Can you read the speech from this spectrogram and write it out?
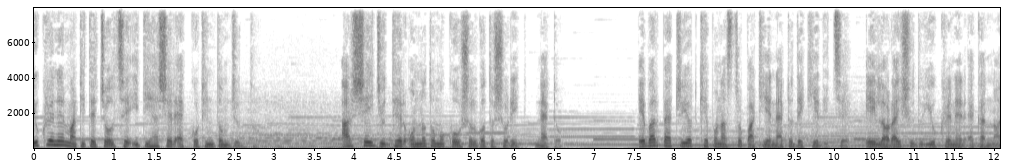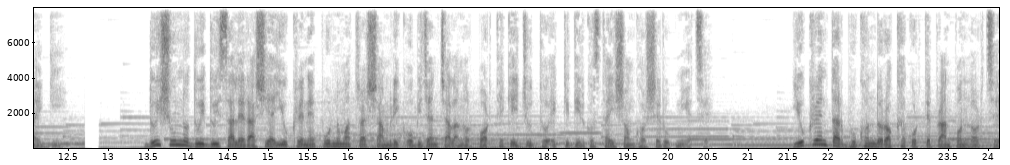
ইউক্রেনের মাটিতে চলছে ইতিহাসের এক কঠিনতম যুদ্ধ। আর সেই যুদ্ধের অন্যতম কৌশলগত শরিক ন্যাটো। এবার প্যাট্রিয়ট ক্ষেপণাস্ত্র পাঠিয়ে ন্যাটো দেখিয়ে দিচ্ছে, এই লড়াই শুধু ইউক্রেনের একার নয় গি দুই শূন্য দুই দুই সালে রাশিয়া ইউক্রেনে পূর্ণমাত্রার সামরিক অভিযান চালানোর পর থেকেই যুদ্ধ একটি দীর্ঘস্থায়ী সংঘর্ষে রূপ নিয়েছে। ইউক্রেন তার ভূখণ্ড রক্ষা করতে প্রাণপণ লড়ছে,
